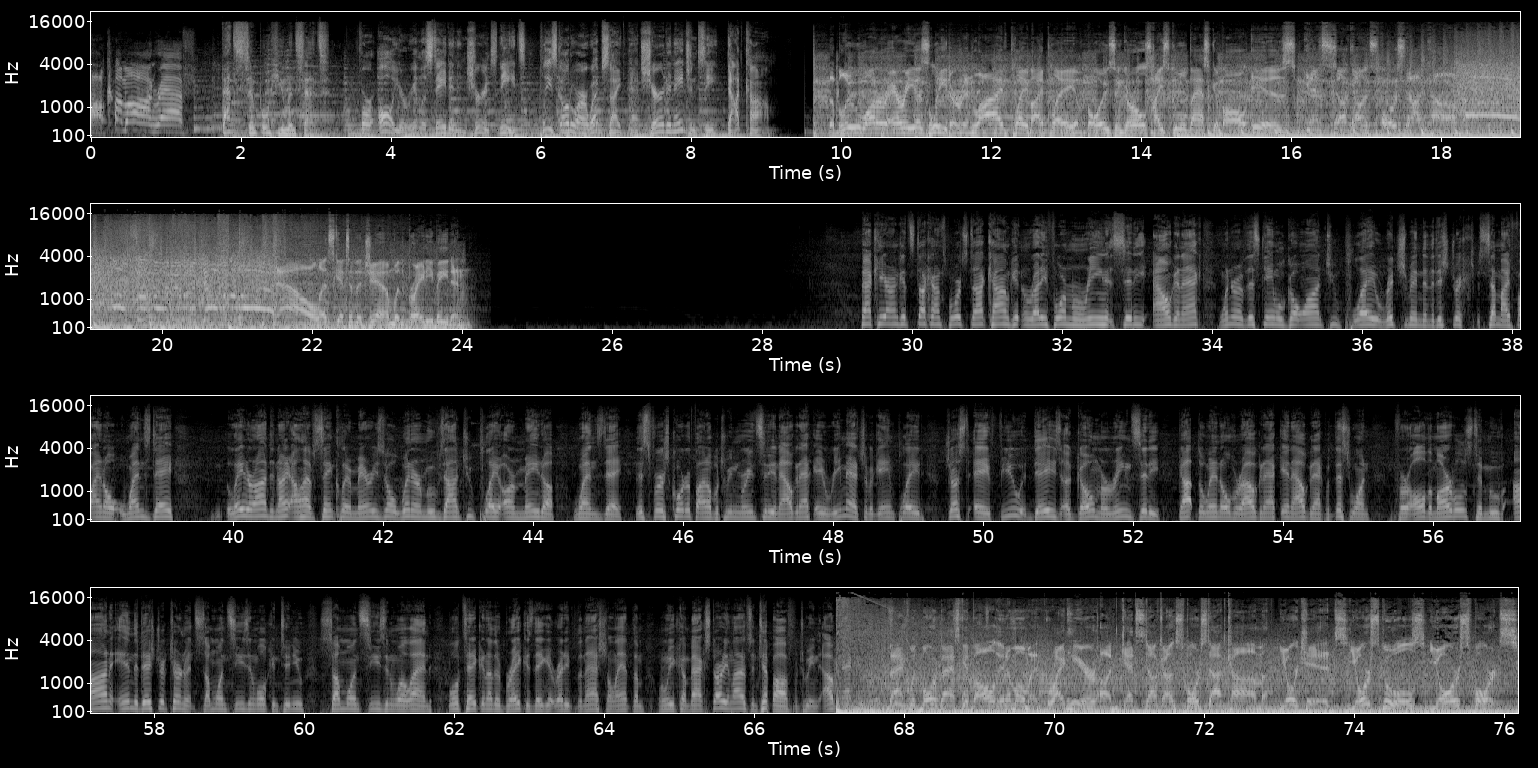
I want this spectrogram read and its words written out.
come on, ref! That's simple human sense. For all your real estate and insurance needs, please go to our website at SheridanAgency.com. The Blue Water Area's leader in live play by play of boys and girls high school basketball is GetStuckOnSports.com. Now, let's get to the gym with Brady Beaton. Back here on GetStuckOnSports.com, getting ready for Marine City Algonac. Winner of this game will go on to play Richmond in the district semifinal Wednesday. Later on tonight, I'll have St. Clair Marysville. Winner moves on to play Armada Wednesday. This first quarterfinal between Marine City and Algonac, a rematch of a game played just a few days ago. Marine City got the win over Algonac in Algonac, but this one for all the marbles to move on in the district tournament. Someone's season will continue, someone's season will end. We'll take another break as they get ready for the national anthem when we come back. Starting lineups and tip offs between Algonac and Back with more basketball in a moment, right here on GetStuckOnSports.com. Your kids, your schools, your sports.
